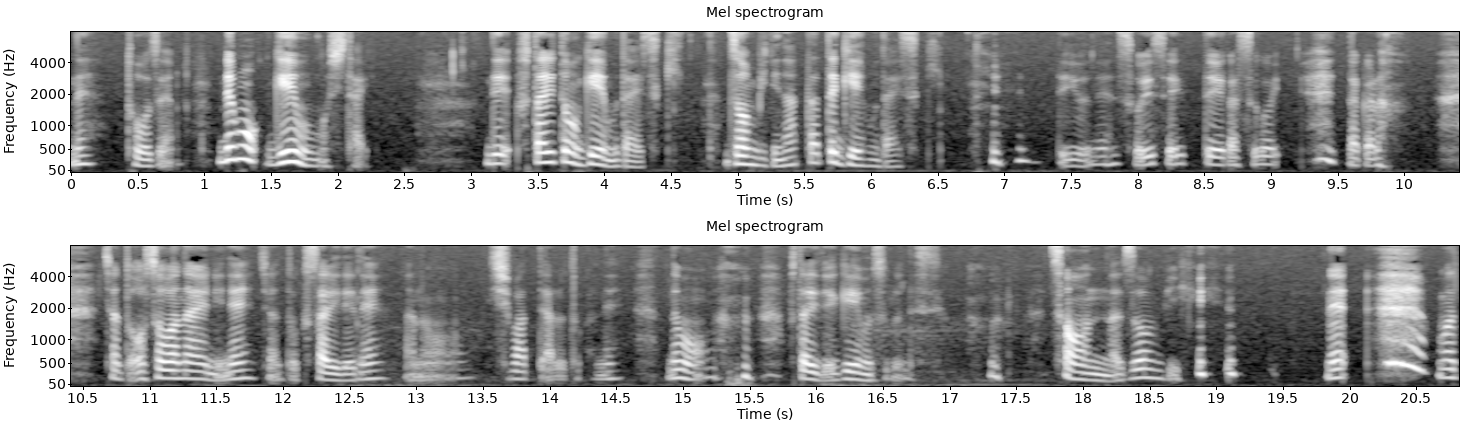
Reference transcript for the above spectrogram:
ね当然。でもゲームもしたい。で2人ともゲーム大好き。ゾンビになったってゲーム大好き。っていうねそういう設定がすごい。だからちゃんと襲わないようにねちゃんと鎖でねあの縛ってあるとかね。でも 2人でゲームするんですよ。そんなゾンビ。ね。まあ、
